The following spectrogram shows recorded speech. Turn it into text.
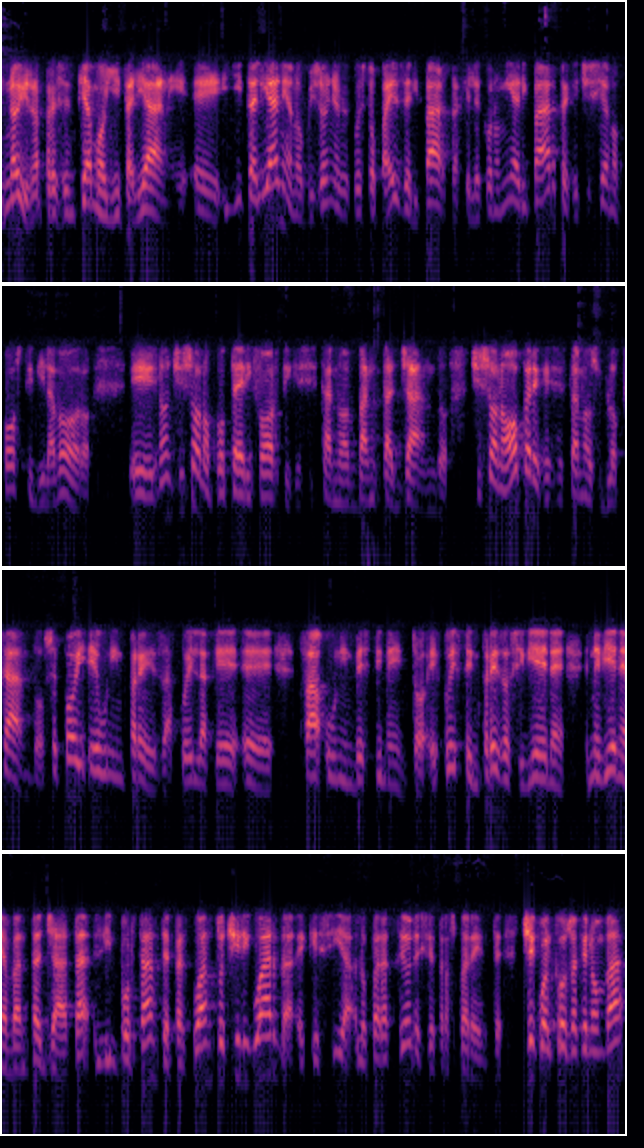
noi rappresentiamo gli italiani e gli italiani hanno bisogno che questo paese riparta, che l'economia riparta, che ci siano posti di lavoro. E non ci sono poteri forti che si stanno avvantaggiando, ci sono opere che si stanno sbloccando. Se poi è un'impresa quella che eh, fa un investimento e questa impresa viene, ne viene avvantaggiata, l'importante per quanto ci riguarda è che sia, l'operazione sia trasparente. C'è qualcosa che non va?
